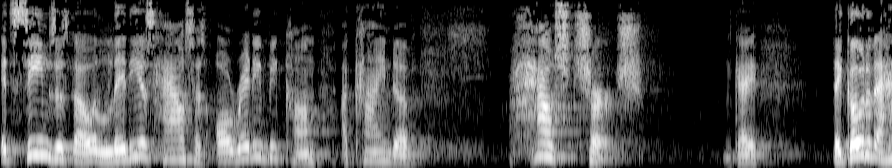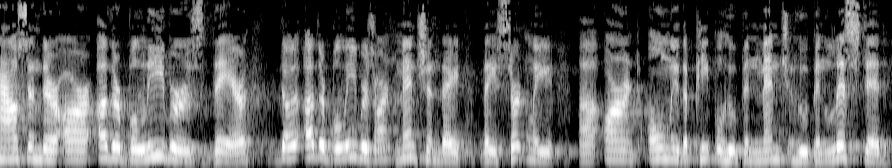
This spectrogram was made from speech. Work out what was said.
it seems as though Lydia's house has already become a kind of house church. Okay? They go to the house and there are other believers there. The other believers aren't mentioned. They, they certainly uh, aren't only the people who've been mentioned, who've been listed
